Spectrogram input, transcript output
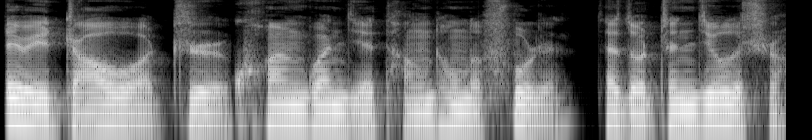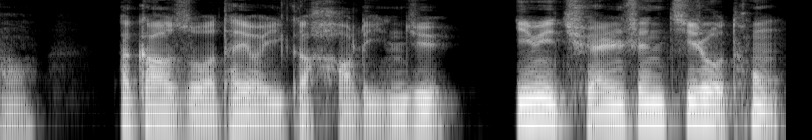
这位找我治髋关节疼痛的妇人，在做针灸的时候，她告诉我，她有一个好邻居，因为全身肌肉痛、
